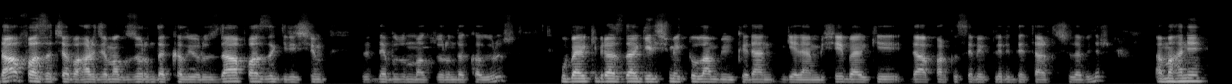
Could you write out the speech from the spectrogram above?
daha fazla çaba harcamak zorunda kalıyoruz. Daha fazla girişimde bulunmak zorunda kalıyoruz. Bu belki biraz daha gelişmekte olan bir ülkeden gelen bir şey. Belki daha farklı sebepleri de tartışılabilir. Ama hani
